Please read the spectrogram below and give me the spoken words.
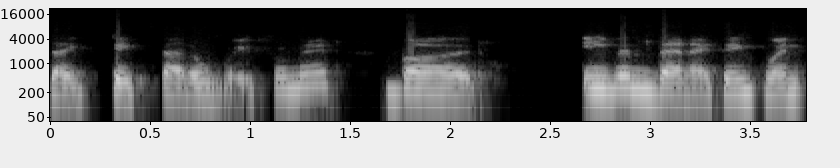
like takes that away from it. But even then, I think when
